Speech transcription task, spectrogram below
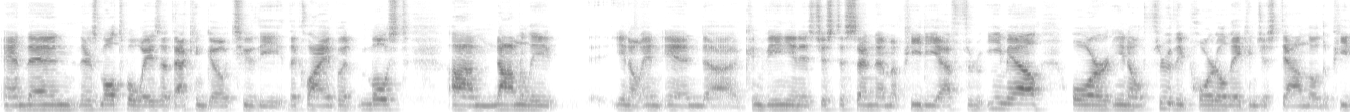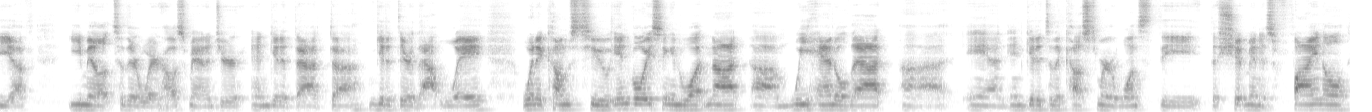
and then there's multiple ways that that can go to the the client, but most um, nominally you know and and uh, convenient is just to send them a pdf through email or you know through the portal they can just download the pdf email it to their warehouse manager and get it that uh, get it there that way. When it comes to invoicing and whatnot, um, we handle that uh, and and get it to the customer once the the shipment is final.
